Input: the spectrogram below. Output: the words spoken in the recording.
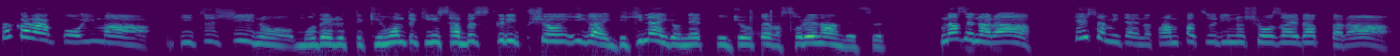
だからこう今、D2C のモデルって基本的にサブスクリプション以外できないよねっていう状態はそれなんです。なぜなら、弊社みたいな単発売りの商材だったら、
